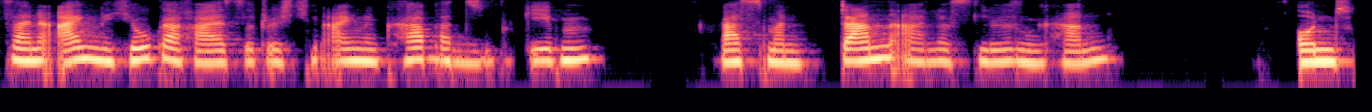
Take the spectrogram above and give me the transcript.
seine eigene Yoga-Reise durch den eigenen Körper mhm. zu begeben, was man dann alles lösen kann. Und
